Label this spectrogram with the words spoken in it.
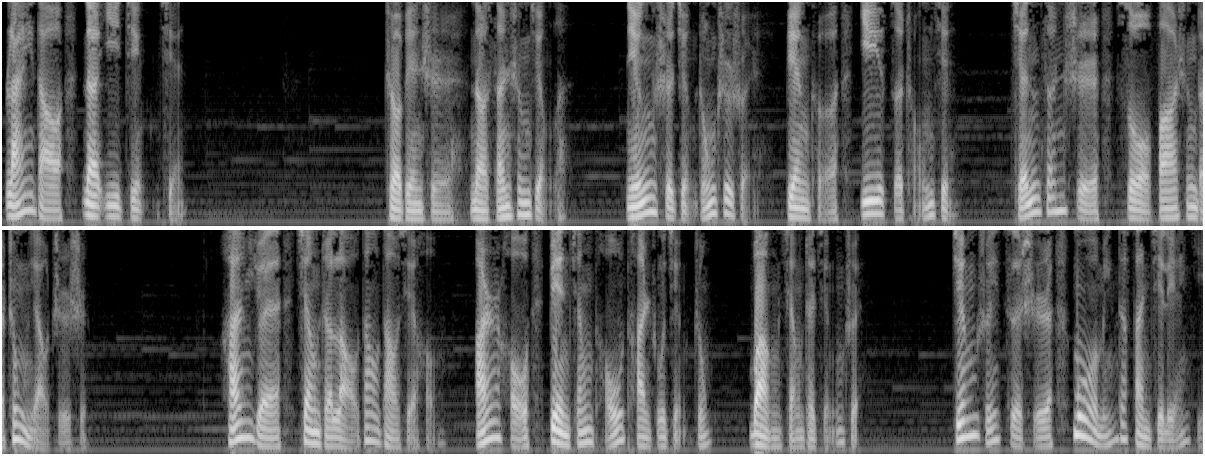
来到那一井前。这便是那三生井了。凝视井中之水，便可依次重现前三世所发生的重要之事。韩远向着老道道谢后，而后便将头探入井中，望向这井水。井水此时莫名的泛起涟漪，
